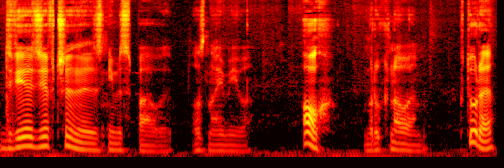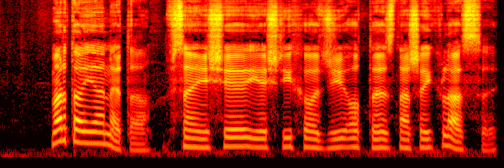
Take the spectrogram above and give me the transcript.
Dwie dziewczyny z nim spały, oznajmiła. Och, mruknąłem. Które? Marta i Aneta, w sensie jeśli chodzi o te z naszej klasy,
